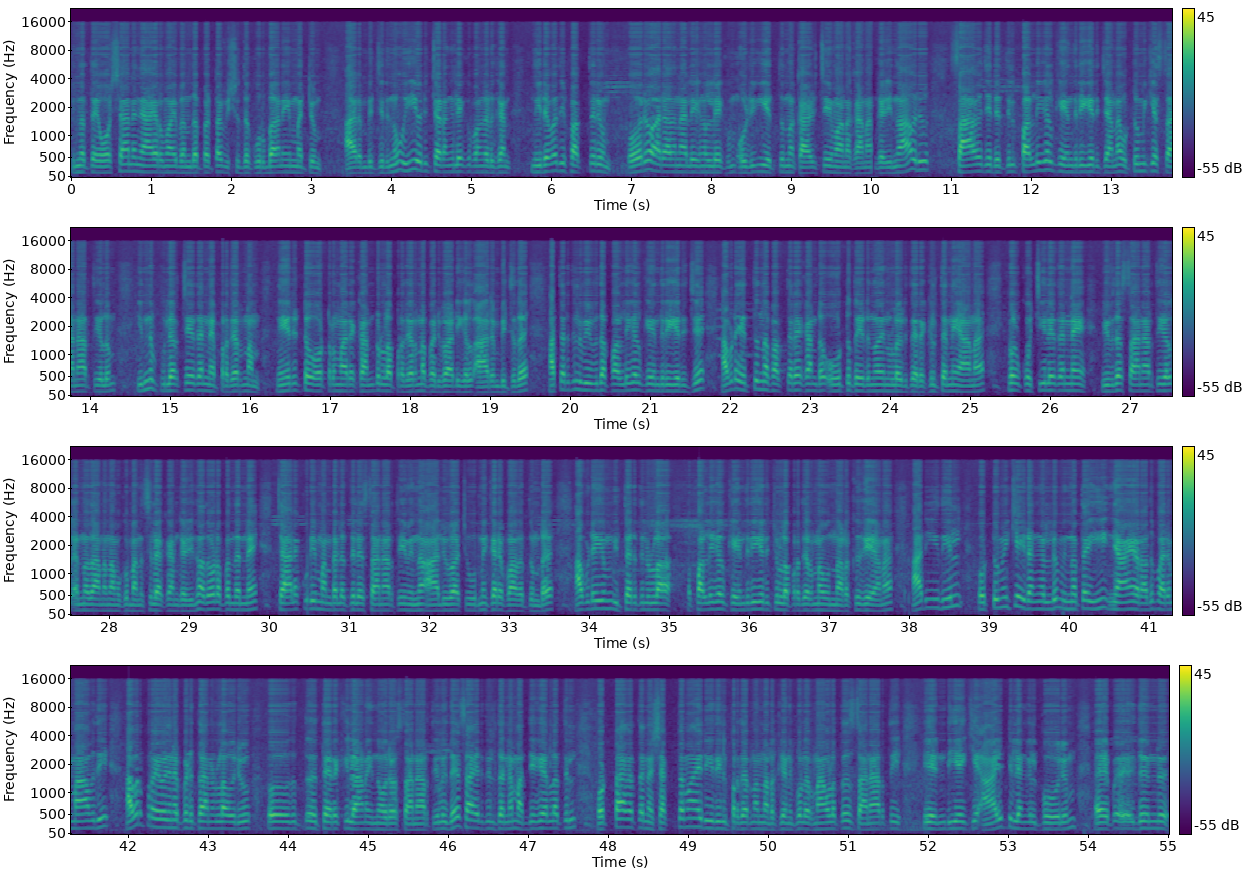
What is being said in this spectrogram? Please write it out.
ഇന്നത്തെ ഓശാന ഞായറുമായി ബന്ധപ്പെട്ട വിശുദ്ധ കുർബാനയും മറ്റും ആരംഭിച്ചിരുന്നു. ഈ ഒരു ചടങ്ങിലേക്ക് പങ്കെടുക്കാൻ നിരവധി ഭക്തരും ഓരോ ആരാധനാലയങ്ങളിലേക്കും ഒഴുകിയെത്തുന്ന കാഴ്ചയുമാണ് കാണാൻ കഴിയുന്നത്. ആ ഒരു സാഹചര്യത്തിൽ പള്ളികൾ കേന്ദ്രീകരിച്ചാണ് ഒട്ടുമിക്ക സ്ഥാനാർത്ഥികളും ഇന്ന് പുലർച്ചെ തന്നെ പ്രചരണം നേരിട്ട് വോട്ടർമാരെ കണ്ടുള്ള പ്രചരണ പരിപാടികൾ ആരംഭിച്ചത്. അത്തരത്തിൽ വിവിധ പള്ളികൾ കേന്ദ്രീകരിച്ച് അവിടെ എത്തുന്ന ഭക്തരെ കണ്ട് വോട്ട് തേടുന്നതിനുള്ള ഒരു തിരക്കിൽ തന്നെയാണ് ഇപ്പോൾ കൊച്ചിയിലെ തന്നെ വിവിധ സ്ഥാനാർത്ഥികൾ എന്നതാണ് നമുക്ക് മനസ്സിലാക്കാൻ കഴിയുന്നത്. അതോടൊപ്പം തന്നെ ചാലക്കുടി മണ്ഡലത്തിലെ സ്ഥാനാർത്ഥിയും ഇന്ന് ആലുവ ചൂർണിക്കര ഭാഗത്തുണ്ട്. അവിടെയും ഇത്തരത്തിലുള്ള പള്ളികൾ കേന്ദ്രീകരിച്ചുള്ള പ്രചരണവും നടക്കുകയാണ്. ആ രീതിയിൽ ഒട്ടുമിക്ക ഇടങ്ങളിലും ഇന്നത്തെ ഈ ഞായർ അത് പരമാവധി അവർ പ്രയോജനപ്പെടുത്താനുള്ള ഒരു തിരക്കിലാണ് ഇന്ന് ഓരോ സ്ഥാനാർത്ഥികൾ. ഇതേ സാഹചര്യത്തിൽ തന്നെ മധ്യ കേരളത്തിൽ ഒട്ടാകെ തന്നെ ശക്തമായ രീതിയിൽ പ്രചരണം നടക്കുകയാണ്. ഇപ്പോൾ എറണാകുളത്ത് സ്ഥാനാർത്ഥി എൻ ഡി എക്ക് ആയിട്ടില്ലെങ്കിൽ പോലും ഇതിന്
